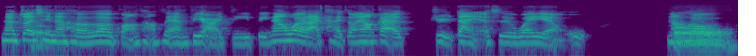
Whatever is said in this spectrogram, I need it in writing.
那最新的和乐广场是 MBRDB，、嗯、那未来台中要盖的巨蛋也是隈研吾，然后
